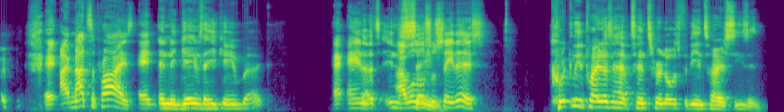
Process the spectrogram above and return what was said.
I'm not surprised, and in the games that he came back. And That's I will also say this: Quickley probably doesn't have 10 turnovers for the entire season.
